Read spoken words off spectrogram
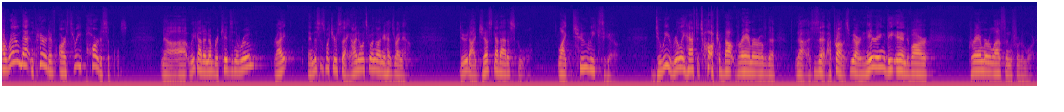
around that imperative are three participles. Now, uh, we got a number of kids in the room, right? And this is what you're saying. I know what's going on in your heads right now. Dude, I just got out of school like two weeks ago. Do we really have to talk about grammar over the no, this is it. I promise. We are nearing the end of our grammar lesson for the morning.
